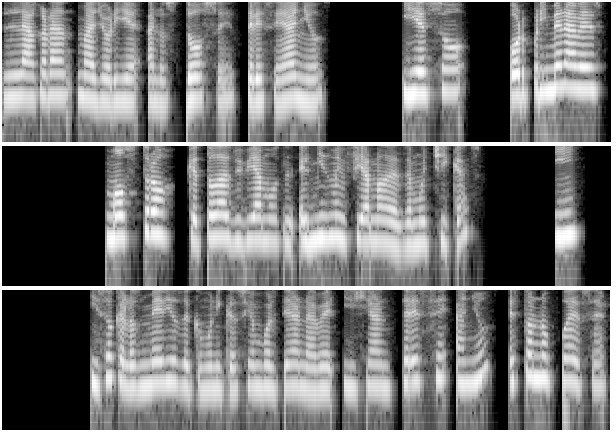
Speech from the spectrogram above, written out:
la gran mayoría a los 12, 13 años, y eso por primera vez mostró que todas vivíamos el mismo infierno desde muy chicas y hizo que los medios de comunicación voltearan a ver y dijeran, 13 años, esto no puede ser,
